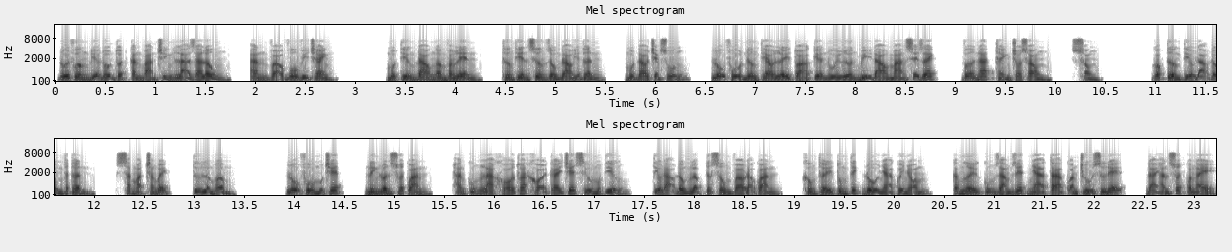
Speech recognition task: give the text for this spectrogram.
đối phương địa độn thuật căn bản chính là da lông, ăn vào vô vị tranh. Một tiếng đao ngâm vang lên, thương thiên xương rồng đao hiện thân, một đao chém xuống, lộ phổ nương theo lấy tòa kia núi lớn bị đao mang xé rách, vỡ nát thành cho xong xong. Góc tường tiểu đạo đồng thất thần, sắc mặt trắng bệnh, tự lẩm bẩm. Lộ phổ một chết, ninh luân xuất quan, hắn cũng là khó thoát khỏi cái chết siêu một tiếng, tiểu đạo đồng lập tức xông vào đạo quan, không thấy tung tích đồ nhà quê nhóm, các ngươi cũng dám giết nhà ta quán chủ sư đệ, đại hắn xuất quan này,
